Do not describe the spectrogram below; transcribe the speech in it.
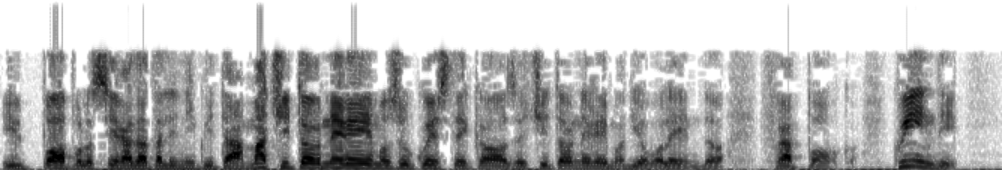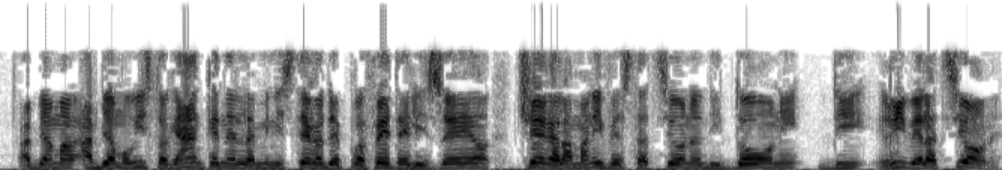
il popolo si era dato all'iniquità, ma ci torneremo su queste cose, ci torneremo Dio volendo fra poco. Quindi, Abbiamo, abbiamo, visto che anche nel ministero del profeta Eliseo c'era la manifestazione di doni di rivelazione.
